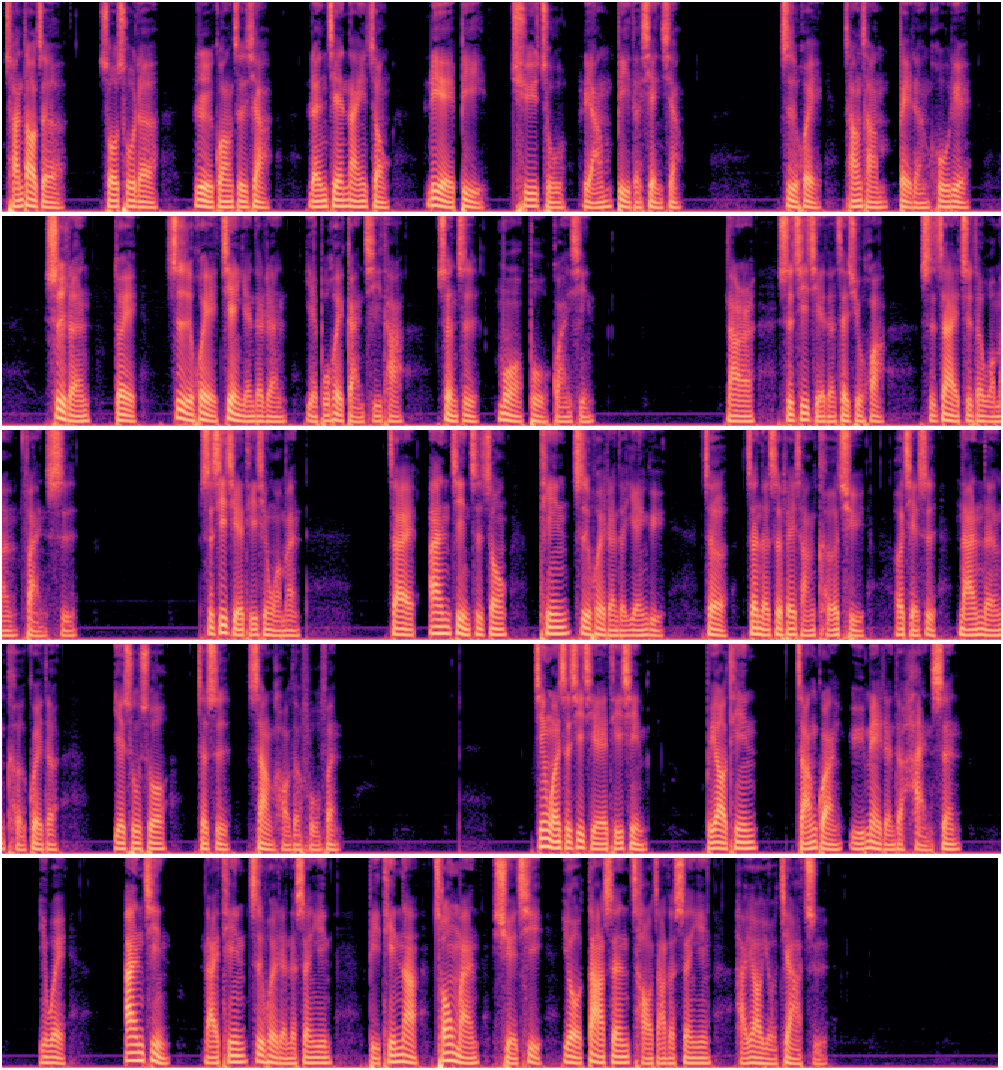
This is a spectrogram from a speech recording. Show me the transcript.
传道者说出了日光之下人间那一种劣币驱逐良币的现象，智慧常常被人忽略，世人对智慧谏言的人也不会感激他，甚至漠不关心。然而，十七节的这句话实在值得我们反思。十七节提醒我们，在安静之中听智慧人的言语，这真的是非常可取，而且是难能可贵的。耶稣说，这是上好的福分。经文十七节提醒，不要听掌管愚昧人的喊声。因为安静来听智慧人的声音，比听那充满血气又大声嘈杂的声音还要有价值。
